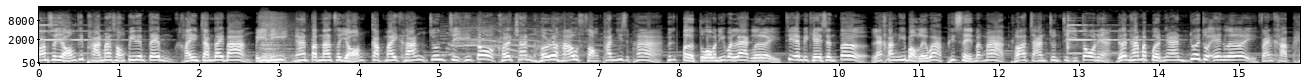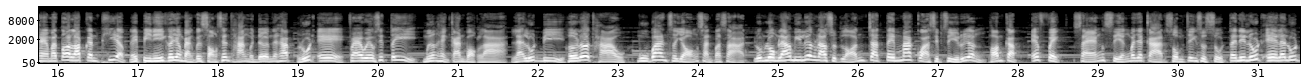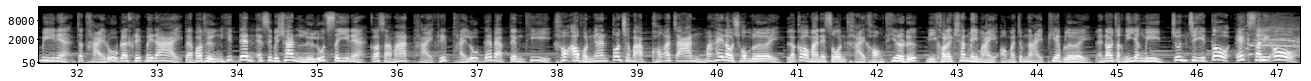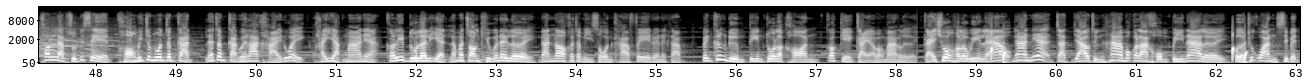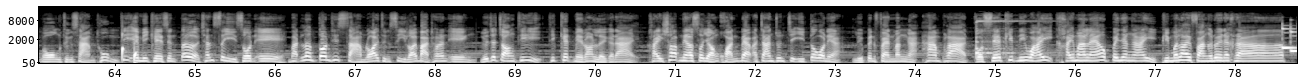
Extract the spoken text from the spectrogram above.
ความสยองที่ผ่านมา 2 ปีเต็มๆ ใครยังจำได้บ้าง ปีนี้งานตำนานสยองกลับมาอีกครั้งจุนจิอิโต้คอลเล t ชัน Horror House 2025 เพิ่งเปิดตัววันนี้วันแรกเลยที่ MBK Center และครั้งนี้บอกเลยว่าพิเศษมากๆ เพราะอาจารย์จุนจิอิโต้เนี่ย เดินทางมาเปิดงานด้วยตัวเองเลย แฟนคลับแห่มาต้อนรับกันเพียบ ในปีนี้ก็ยังแบ่งเป็น 2 เส้นทางเหมือนเดิมนะครับ Route A Farewell City เมืองแห่งการบอกลา และ Route B Horror Town หมู่บ้านสยองสันประสาทรวมๆแล้วมีเรื่องราวสุดหลอนจัดเต็มมากกว่า 14 เรื่อง พร้อมกับเอฟเฟกแสงเสียงบรรยากาศสมจริงสุดๆ แต่ในรูท A และรูท B เนี่ยจะถ่ายรูปและคลิปไม่ได้ แต่พอถึง Hidden Exhibition หรือรูท C เนี่ยก็สามารถถ่ายคลิปถ่ายรูปได้แบบเต็มที่ เขาเอาผลงานต้นฉบับของอาจารย์มาให้เราชมเลย แล้วก็ออกมาในโซนขายของที่ระลึก มีคอลเลกชันใหม่ๆ ออกมาจำหน่ายเพียบเลย และนอกจากนี้ยังมีจุนจิอิโต้เอ็กซาริโอคอลแลบสุดพิเศษ ของมีจำนวนจำกัด และจำกัดเวลาขายด้วย ใครอยากมาเนี่ยก็รีบดูรายละเอียดแล้วมาจองคิวกันได้เลย ด้านนอกก็จะมีโซนคาเฟ่ด้วยนะครับ เป็นเครื่องดื่มธีมตัวละครก็เก๋ไก่เอามากๆเลย ใกล้ช่วงฮอลลวีนแล้ว งานเนี้จัดยาวถึง 5 มกราคมปีหน้าเลย เปิดทุกวัน 11 โมงถึง 3 ทุ่ม ที่ MBK Center ชั้น 4 โซน A บัตรเริ่มต้นที่ 300ถึง400 บาทเท่านั้นเอง หรือจะจองที่ทิกเก็ตเมรอนเลยก็ได้ ใครชอบแนวสยองขวัญแบบอาจารย์จุนจิอิโต้เนี่ย หรือเป็นแฟนมังงะห้ามพลาด กดเซฟคลิปนี้ไว้ ใครมาแล้วเป็นยังไง พิมพ์มาเล่าให้ฟังกันด้วยนะครับ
